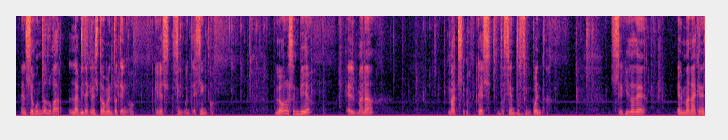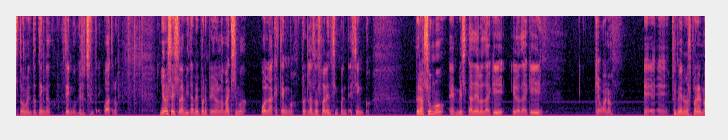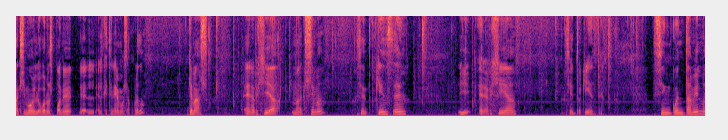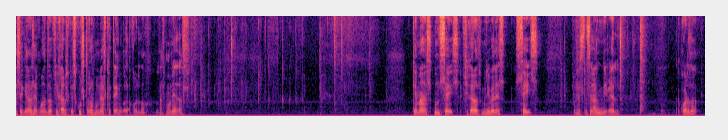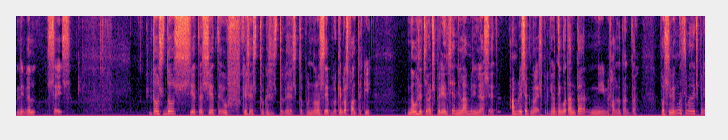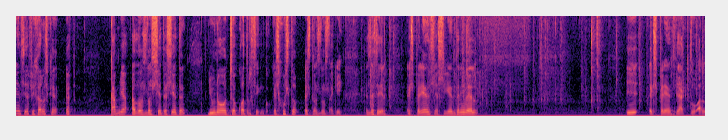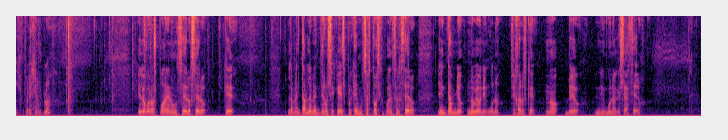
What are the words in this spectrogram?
En segundo lugar, la vida que en este momento tengo, que es 55. Luego nos envía el maná máximo, que es 250. Seguido de el maná que en este momento tengo, tengo que es 84. Yo no sé si la vida me pone primero la máxima o la que tengo, porque las dos valen 55. Pero asumo, en vista de lo de aquí y lo de aquí, que bueno, eh, primero nos pone el máximo y luego nos pone el, el que tenemos, ¿de acuerdo? ¿Qué más? Energía máxima, 115 y energía 115. 50.000 no sé qué, no sé cuánto. Fijaros que es justo las monedas que tengo, ¿de acuerdo? Las monedas. ¿Qué más? Un 6. Fijaros, mi nivel es 6. Pues este será el nivel. ¿De acuerdo? Nivel 6. 2277. Uf, ¿qué es esto? ¿Qué es esto? ¿Qué es esto? Pues no lo sé, pero ¿qué nos falta aquí? No hemos hecho la experiencia, ni el hambre, ni la sed. Hambre y sed no es, porque no tengo tanta, ni me falta tanta. Por si vengo encima de experiencia, fijaros que cambia a 2277 y 1845, que es justo estos dos de aquí. Es decir, experiencia siguiente nivel y experiencia actual, por ejemplo. Y luego nos ponen un 00 que lamentablemente no sé qué es porque hay muchas cosas que pueden ser 0 y en cambio no veo ninguno. Fijaros que no veo ninguna que sea 0.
